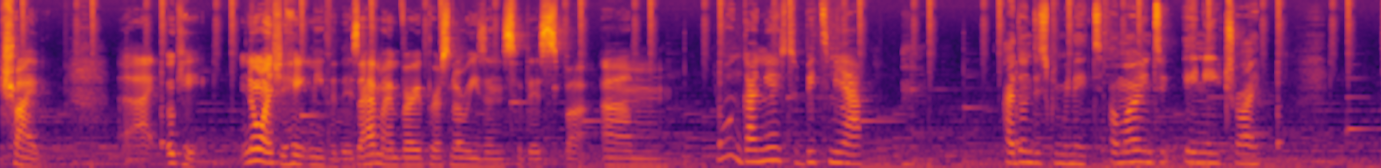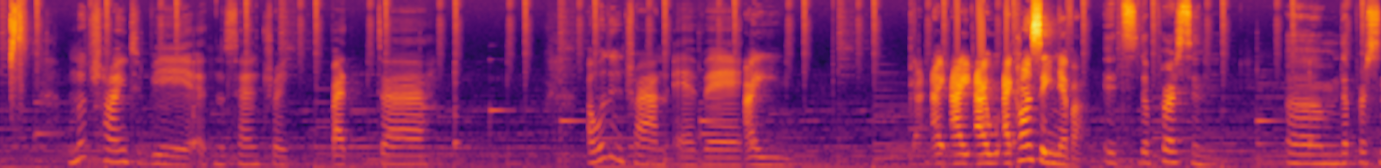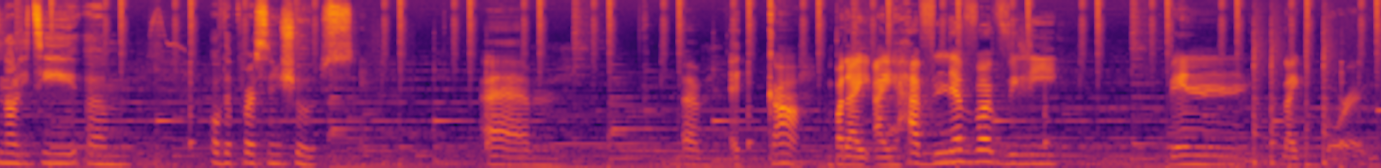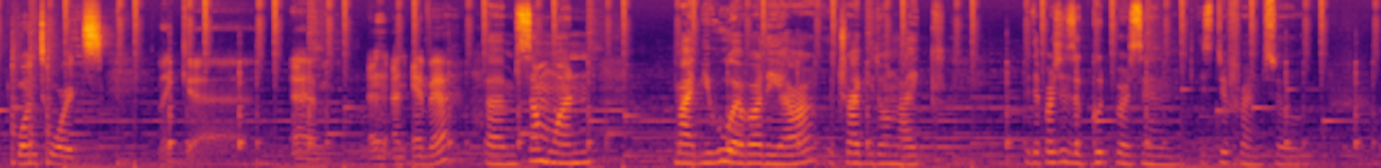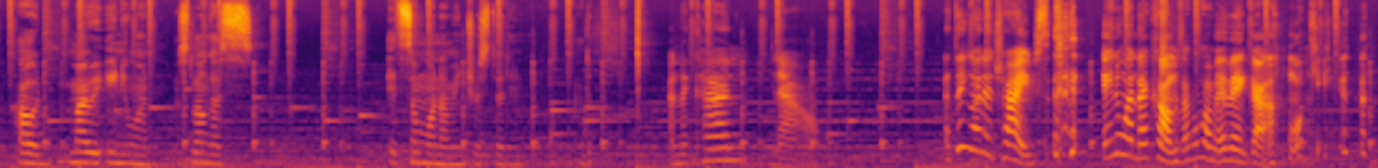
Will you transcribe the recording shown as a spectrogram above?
tribe. I, okay, no one should hate me for this. I have my very personal reasons for this, but um. You want Ghanaians to beat me up? I don't discriminate. I'm married into any tribe. I'm not trying to be ethnocentric, but uh, I wouldn't try an Ewe. I, I, I, I, I can't say never. It's the person, um, the personality um, of the person shows. Um, um, a gun. But I, I have never really been like or gone towards like uh, um, a- an Ewe. Um, someone might be whoever they are, the tribe you don't like. If the person is a good person, it's different. So I would marry anyone as long as it's someone I'm interested in. And I can now. I think all the tribes. Anyone that comes, apart from Evenka. Okay.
